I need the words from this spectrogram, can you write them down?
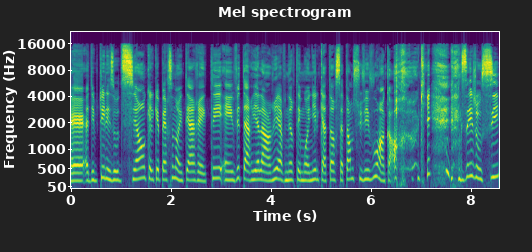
euh, a débuté les auditions. Quelques personnes ont été arrêtées. Invite Ariel Henry à venir témoigner le 14 septembre. Suivez-vous encore. Exige aussi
